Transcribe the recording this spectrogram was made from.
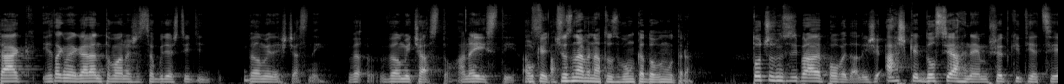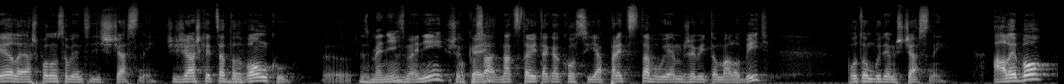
tak je takmer garantované, že sa budeš cítiť veľmi nešťastný veľmi často a neistý. A, OK, čo znamená to zvonka dovnútra? To, čo sme si práve povedali, že až keď dosiahnem všetky tie ciele, až potom sa budem cítiť šťastný. Čiže až keď sa to mhm. vonku e, zmení, zmení všetko okay. sa nadstaví tak, ako si ja predstavujem, že by to malo byť, potom budem šťastný. Alebo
